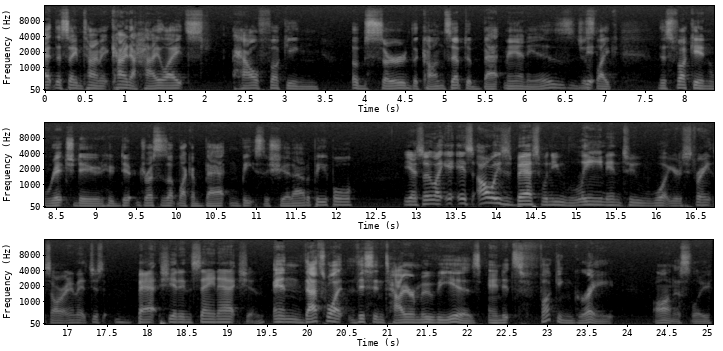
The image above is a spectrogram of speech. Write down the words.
at the same time, it kind of highlights how fucking absurd the concept of Batman is. Just Yeah. like this fucking rich dude who di- dresses up like a bat and beats the shit out of people. Yeah, so like it, it's always best when you lean into what your strengths are, and it's just batshit insane action. And that's what this entire movie is, and it's fucking great, honestly.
